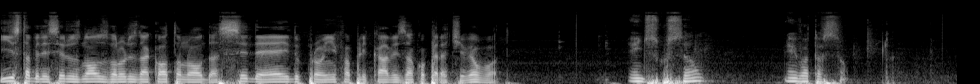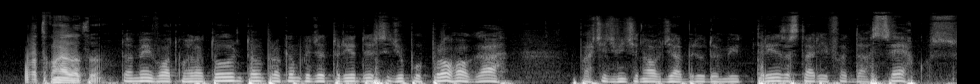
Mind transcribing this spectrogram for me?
e estabelecer os novos valores da cota anual da CDE e do PROINFA aplicáveis à cooperativa. É o voto. Em discussão, em votação. Voto com o relator. Também voto com o relator. Então, proclamo que a diretoria decidiu por prorrogar, a partir de 29 de abril de 2013, as tarifas da Cercos,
